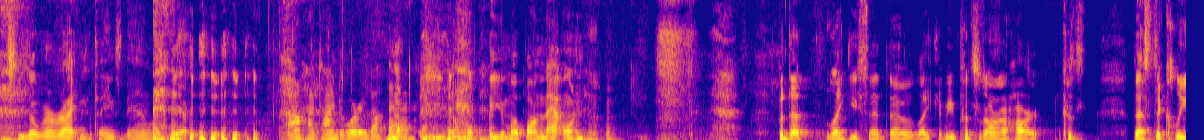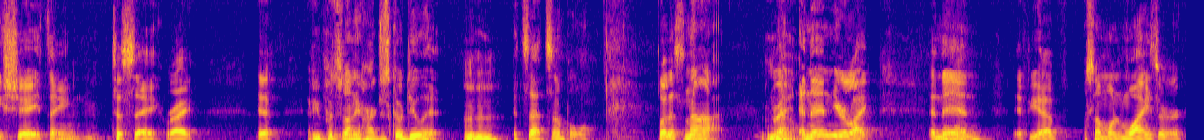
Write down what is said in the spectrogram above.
she's over writing things down like, yep, I don't have time to worry about that. I'll beat him up on that one. But that, like you said, though, like if he puts it on our heart, because that's the cliche thing to say, right? If if he puts it on your heart, just go do it. Mm-hmm. It's that simple. But it's not. Right. And then you're like, and then if you have someone wiser,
